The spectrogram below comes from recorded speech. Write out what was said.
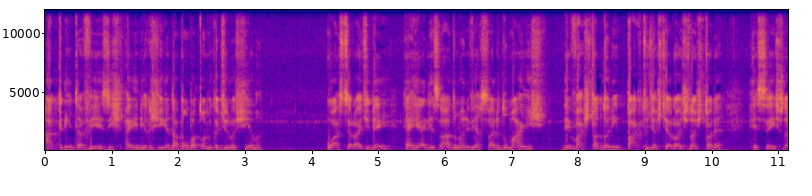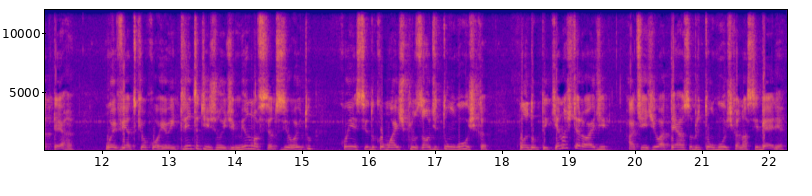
a 30 vezes a energia da bomba atômica de Hiroshima. O Asteroid Day é realizado no aniversário do mais devastador impacto de asteroides na história recente da Terra, um evento que ocorreu em 30 de junho de 1908 conhecido como a explosão de Tunguska, quando o pequeno asteroide atingiu a Terra sobre Tunguska, na Sibéria.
